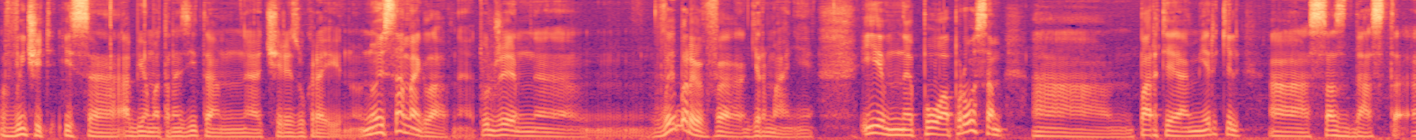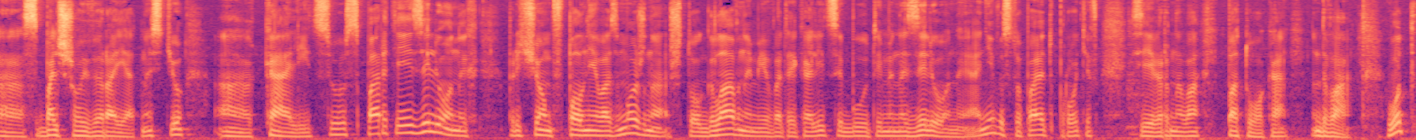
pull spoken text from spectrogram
вычесть из э, объема транзита через Украину. Ну и самое главное, тут же э, выборы в Германии. И по опросам а, партия Меркель а, создаст с большой вероятностью коалицию с партией зеленых. Причем вполне возможно, что главными в этой коалиции будут именно зеленые. Они выступают против Северного потока-2. Вот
